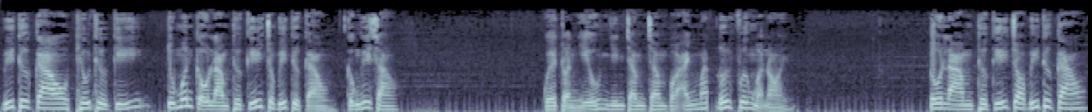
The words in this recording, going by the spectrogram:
Bí thư cao thiếu thư ký, tôi muốn cậu làm thư ký cho bí thư cao, cậu nghĩ sao? Quế Toàn Nhiễu nhìn chăm chăm vào ánh mắt đối phương mà nói. Tôi làm thư ký cho bí thư cao.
